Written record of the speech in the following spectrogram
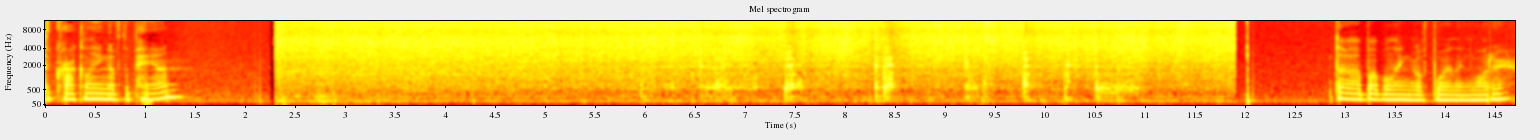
The crackling of the pan, the bubbling of boiling water.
